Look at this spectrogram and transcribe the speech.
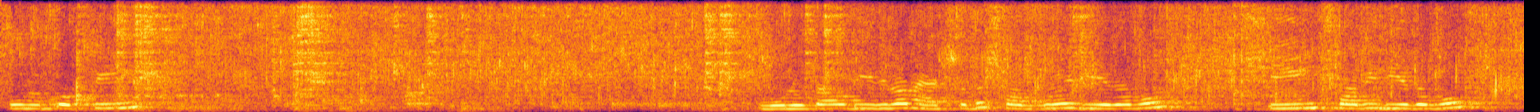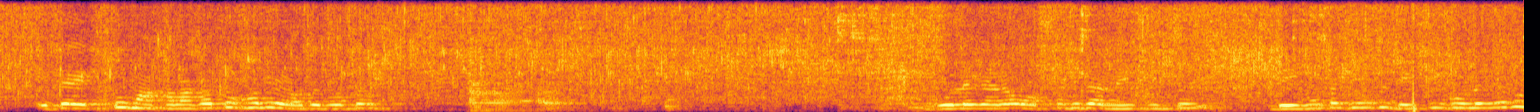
ফুলকপি, মূলোটাও দিয়ে দিলাম একসাথে, সবগুলোই দিয়ে দেবো। শিম সবই দিয়ে দেবো। এটা একটু মাখা মাখা তো হবে, অত অত গলে গেলেও অসুবিধা নেই, কিন্তু বেগুনটা যেহেতু বেশি গলে যাবে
